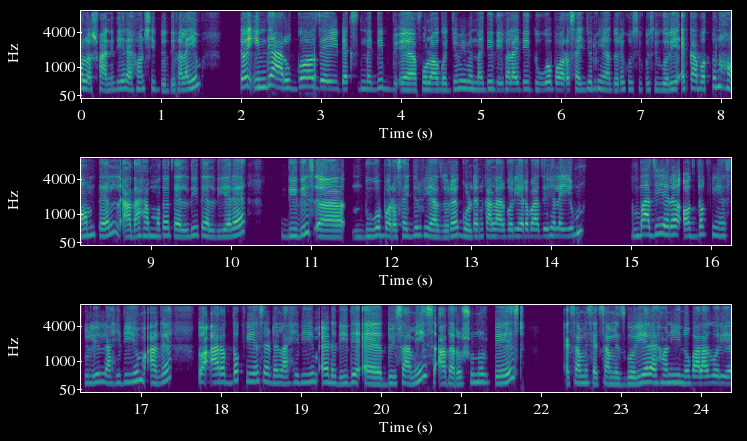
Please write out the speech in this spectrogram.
গলস পানি দিয়ে এখন সিদ্ধ দি ফেলাইম তো ইন্দি আরোগ্য যে ডেক্সিন মাইদি পোলাও গজ্জমি মাইদি দি ফেলাই দি দুগো বড় সাইজের পেঁয়াজরে কুচি কুচি করি একা বর্তন হম তেল, আধা হাম মতো তেল দি, তেল দিয়ে দি দি দুগো বড় সাইজের পেঁয়াজরে গোল্ডেন কালার করি আর বাজি ফেলাইম বাজি এর অর্ধক পেঁয়াজ তুলি লাহি দিম আগে। তো আর অর্ধক পেঁয়াজ এটা লাহি দিম এটা দি দিয়ে দুই চামিচ আদা রসুনের পেস্ট এক চামিচ এক চামিচ গড়িয়ে এখন ইনো বালা গড়িয়ে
